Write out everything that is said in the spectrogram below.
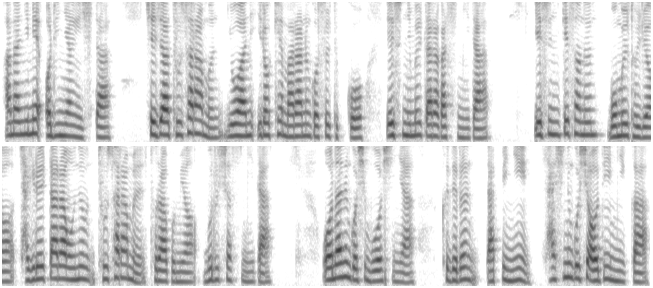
하나님의 어린 양이시다. 제자 두 사람은 요한이 이렇게 말하는 것을 듣고 예수님을 따라갔습니다. 예수님께서는 몸을 돌려 자기를 따라오는 두 사람을 돌아보며 물으셨습니다. 원하는 것이 무엇이냐? 그들은 라삐님 사시는 곳이 어디입니까?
